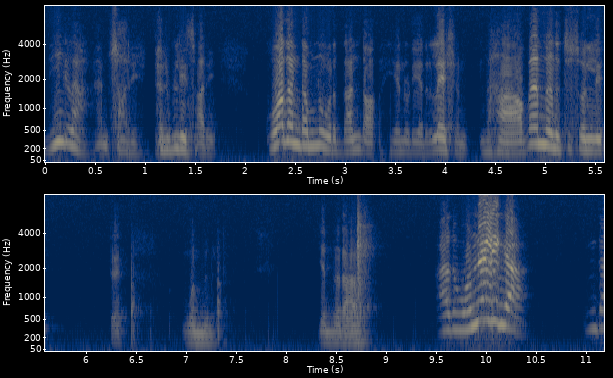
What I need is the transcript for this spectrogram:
நீங்களா? ஐம் சாரி டெரிபிளி சாரி கோதண்டம்னு ஒரு தண்டம் என்னுடைய ரிலேஷன் நான் அவன் நினைச்சு சொல்லி ஒன் மினிட் என்னடா? அது ஒண்ணு இல்லைங்க. இந்த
